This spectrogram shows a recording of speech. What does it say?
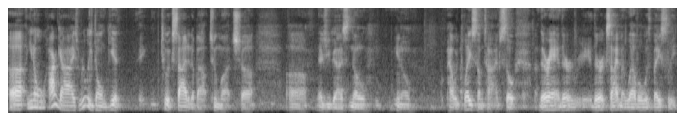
Uh, you know, our guys really don't get too excited about too much. Uh, uh, as you guys know, you know how we play sometimes. So their their their excitement level was basically,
